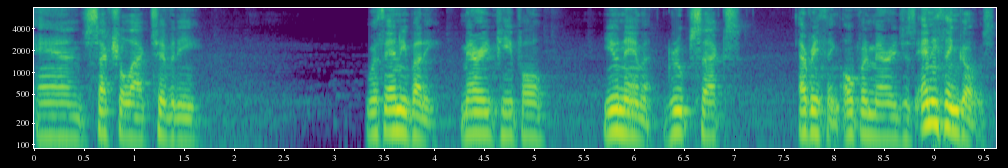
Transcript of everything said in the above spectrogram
and sexual activity with anybody married people, you name it, group sex, everything, open marriages, anything goes,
